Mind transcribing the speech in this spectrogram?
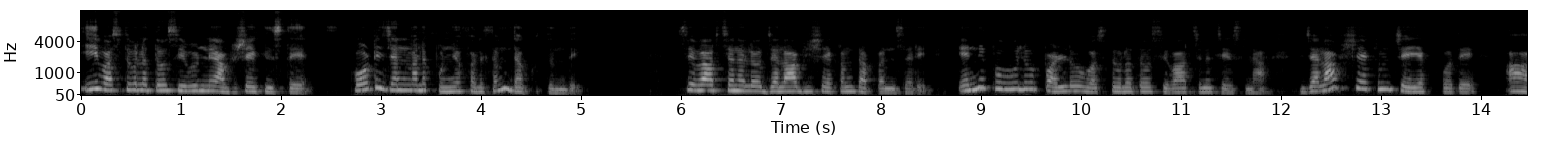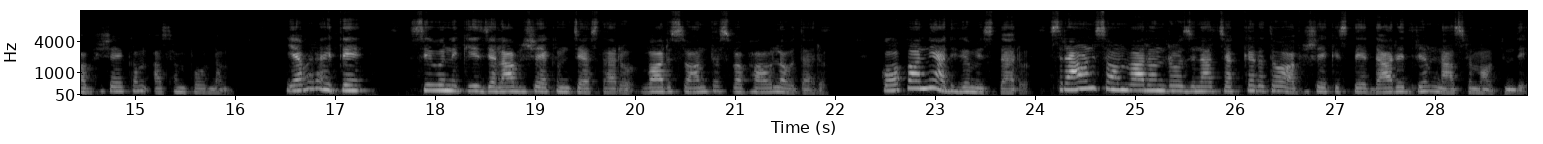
ఈ వస్తువులతో శివుణ్ణి అభిషేకిస్తే కోటి జన్మల పుణ్యఫలితం దక్కుతుంది. శివార్చనలో జలాభిషేకం తప్పనిసరి. ఎన్ని పువ్వులు పళ్ళు వస్తువులతో శివార్చన చేసినా జలాభిషేకం చేయకపోతే ఆ అభిషేకం అసంపూర్ణం. ఎవరైతే శివునికి జలాభిషేకం చేస్తారో వారు స్వాంత స్వభావులు అవుతారు కోపాన్ని అధిగమిస్తారు. శ్రావణ సోమవారం రోజున చక్కెరతో అభిషేకిస్తే దారిద్ర్యం నాశనం అవుతుంది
